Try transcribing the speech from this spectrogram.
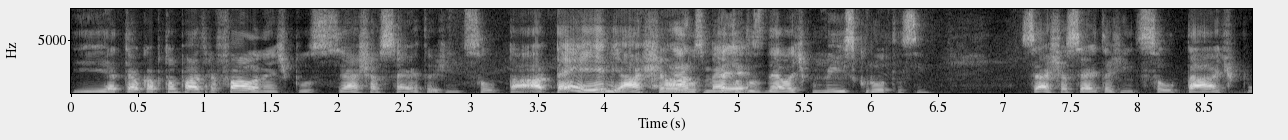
E até o Capitão Pátria fala, né? Tipo, você acha certo a gente soltar. Até ele acha os Até- métodos dela, tipo, meio escroto, assim. Você acha certo a gente soltar, tipo.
